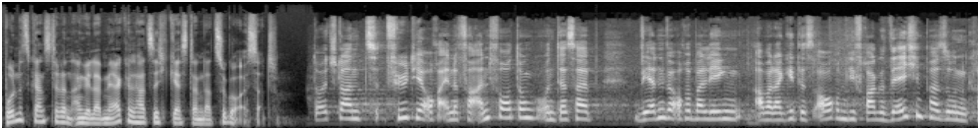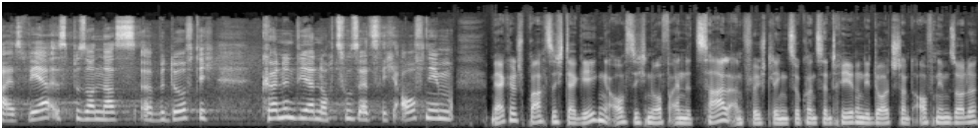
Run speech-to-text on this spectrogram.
Bundeskanzlerin Angela Merkel hat sich gestern dazu geäußert. Deutschland fühlt hier auch eine Verantwortung und deshalb werden wir auch überlegen, aber da geht es auch um die Frage, welchen Personenkreis, wer ist besonders äh, bedürftig, können wir noch zusätzlich aufnehmen. Merkel sprach sich dagegen aus, sich nur auf eine Zahl an Flüchtlingen zu konzentrieren, die Deutschland aufnehmen solle.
